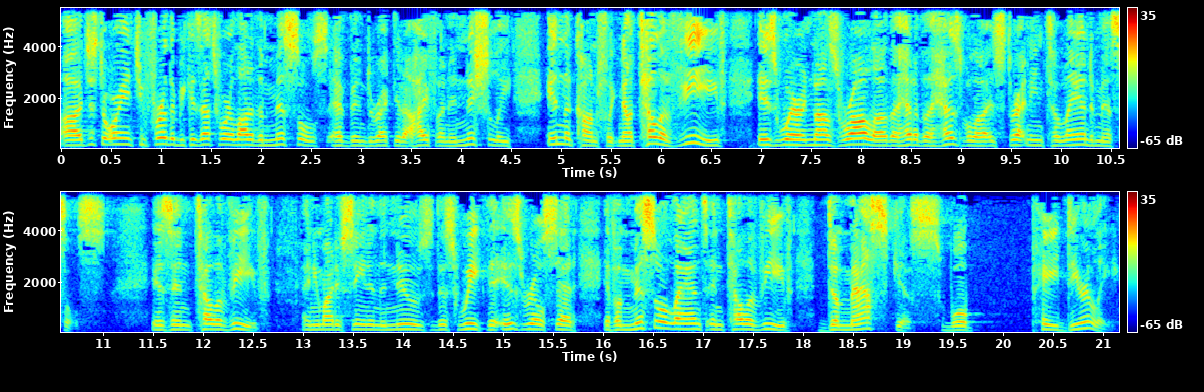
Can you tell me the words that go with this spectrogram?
uh, just to orient you further because that's where a lot of the missiles have been directed at Haifa and initially in the conflict. Now, Tel Aviv is where Nasrallah, the head of the Hezbollah, is threatening to land missiles, is in Tel Aviv. And you might have seen in the news this week that Israel said if a missile lands in Tel Aviv, Damascus will pay dearly.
